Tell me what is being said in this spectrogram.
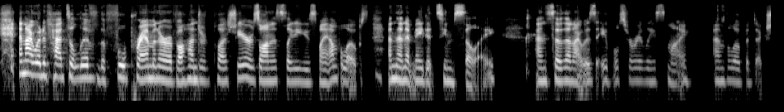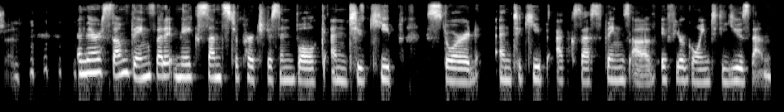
and I would have had to live the full parameter of a hundred plus years, honestly, to use my envelopes. And then it made it seem silly, and so then I was able to release my envelope addiction. and there are some things that it makes sense to purchase in bulk and to keep stored and to keep excess things of if you're going to use them.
